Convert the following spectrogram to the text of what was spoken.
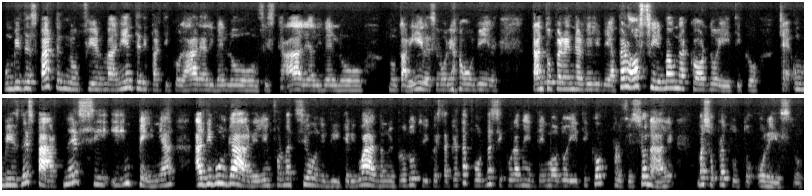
un business partner, non firma niente di particolare a livello fiscale, a livello notarile, se vogliamo dire, tanto per rendervi l'idea, però firma un accordo etico, cioè un business partner si impegna a divulgare le informazioni di, che riguardano i prodotti di questa piattaforma sicuramente in modo etico, professionale, ma soprattutto onesto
